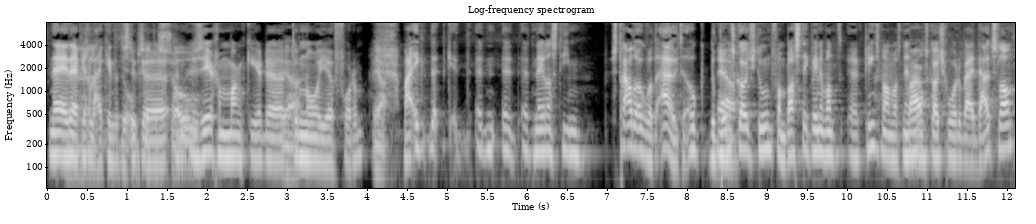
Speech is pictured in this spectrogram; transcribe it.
Nee, daar heb je gelijk in. Dat de is natuurlijk opzet is zo- een, zeer gemankeerde Ja. toernooienvorm. ja. Maar ik, de- het, het, het Nederlands team straalde ook wat uit. Ook de Ja. bondscoach toen, Van Basten. Ik weet nog, want eh Klinsman was net Maar- bondscoach geworden bij Duitsland.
